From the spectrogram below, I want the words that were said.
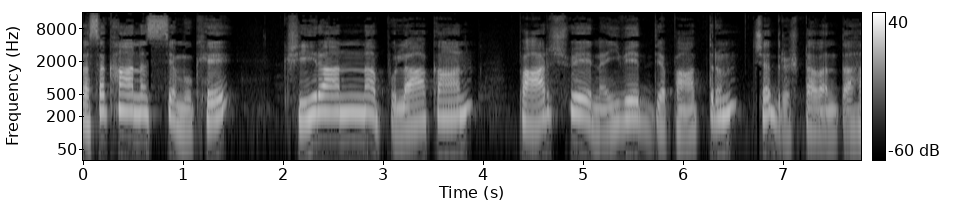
रसखानस्य मुखे क्षीरान्नपुलाकान् पार्श्वे नैवेद्यपात्रं च दृष्टवन्तः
